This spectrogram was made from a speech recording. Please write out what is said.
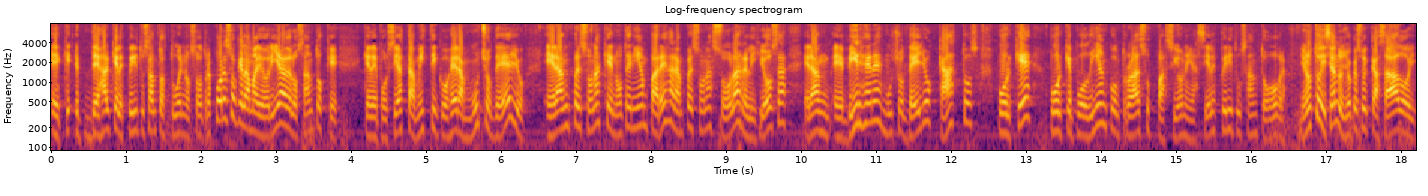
eh, eh, dejar que el Espíritu Santo actúe en nosotros. Es por eso que la mayoría de los santos que, que, de por sí hasta místicos eran, muchos de ellos, eran personas que no tenían pareja, eran personas solas, religiosas, eran eh, vírgenes, muchos de ellos castos. ¿Por qué? Porque podían controlar sus pasiones y así el Espíritu Santo obra. Yo no estoy diciendo, yo que soy casado y,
